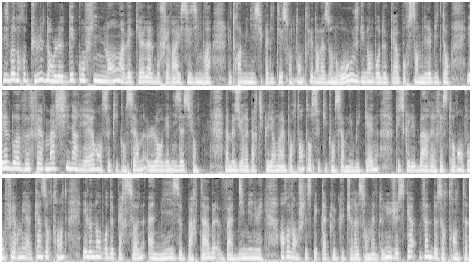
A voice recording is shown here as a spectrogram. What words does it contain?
Lisbonne recule dans le déconfinement avec elle Albufeira et Sesimbra. Les trois municipalités sont entrées dans la zone rouge du nombre de cas pour 100 000 habitants et elles doivent faire machine arrière en ce qui concerne l'organisation. La mesure est particulièrement importante en ce qui concerne les week-ends, puisque les bars et restaurants vont fermer à 15h30 et le nombre de personnes admises par table va diminuer. En revanche, les spectacles culturels sont maintenus jusqu'à 22h30.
